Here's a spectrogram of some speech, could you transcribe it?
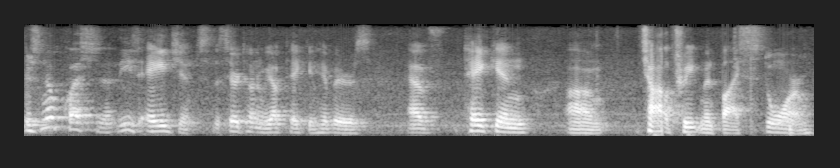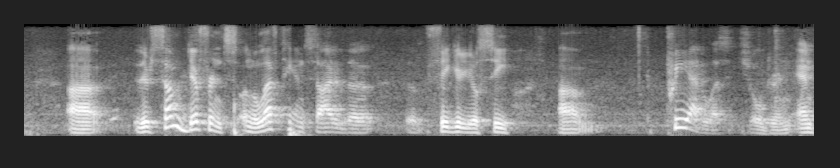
There's no question that these agents, the serotonin reuptake inhibitors, have taken um, child treatment by storm. Uh, there's some difference on the left-hand side of the, the figure. You'll see um, pre-adolescent children, and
